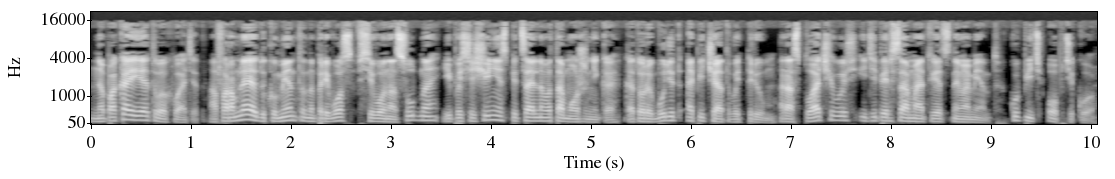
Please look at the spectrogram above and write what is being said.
Но пока и этого хватит. Оформляю документы на привоз всего на судно и посещение специального таможенника, который будет опечатывать трюм. Расплачиваюсь, и теперь самый ответственный момент — купить оптику.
